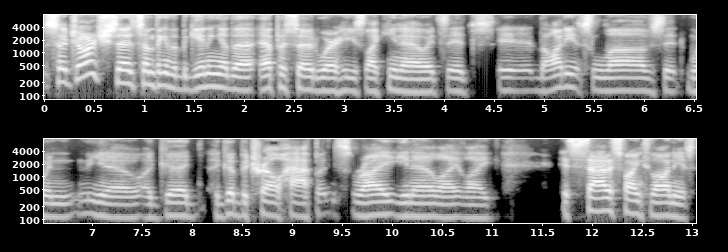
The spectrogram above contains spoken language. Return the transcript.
So George said something in the beginning of the episode where he's like, you know, it's it's it, the audience loves it when you know a good a good betrayal happens, right? You know, like like it's satisfying to the audience.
